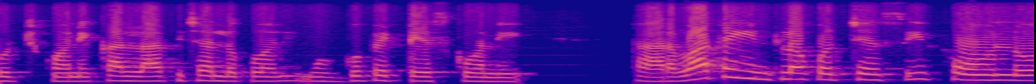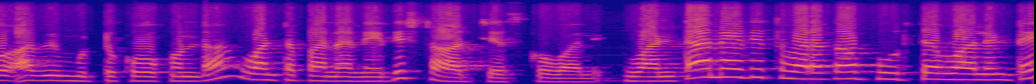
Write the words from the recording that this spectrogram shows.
ఊడ్చుకొని కల్లాపి చల్లుకొని ముగ్గు పెట్టేసుకొని తర్వాత ఇంట్లోకి వచ్చేసి ఫోన్లు అవి ముట్టుకోకుండా వంట పని అనేది స్టార్ట్ చేసుకోవాలి. వంట అనేది త్వరగా పూర్తి అవ్వాలంటే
